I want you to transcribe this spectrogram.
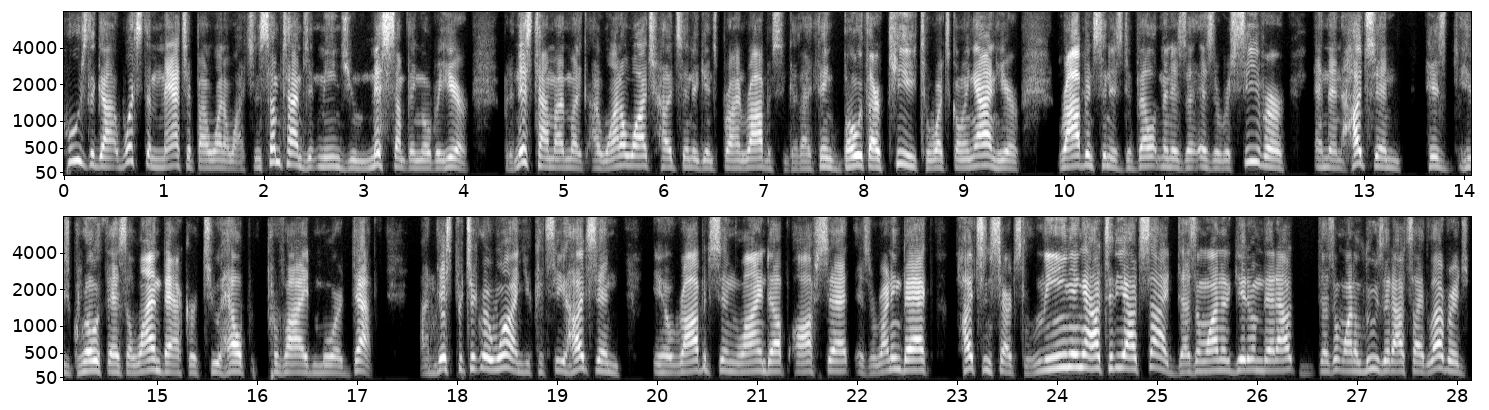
who's the guy, what's the matchup I want to watch. And sometimes it means you miss something over here. But in this time, I'm like, I want to watch Hudson against Brian Robinson because I think both are key to what's going on here. Robinson is development as a as a receiver, and then Hudson his his growth as a linebacker to help provide more depth. On this particular one, you could see Hudson, you know, Robinson lined up offset as a running back. Hudson starts leaning out to the outside, doesn't want to get him that out, doesn't want to lose that outside leverage.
